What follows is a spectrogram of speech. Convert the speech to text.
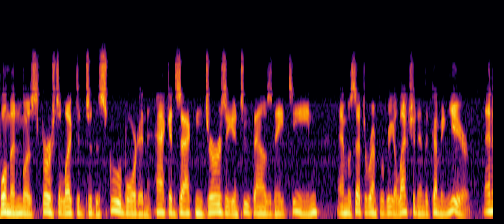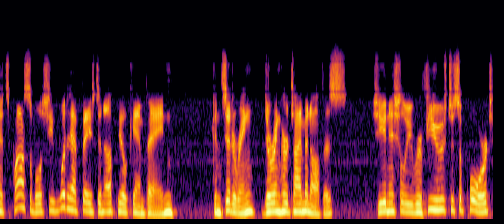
woman was first elected to the school board in Hackensack, New Jersey in 2018 and was set to run for re-election in the coming year. And it's possible she would have faced an uphill campaign, considering during her time in office, she initially refused to support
